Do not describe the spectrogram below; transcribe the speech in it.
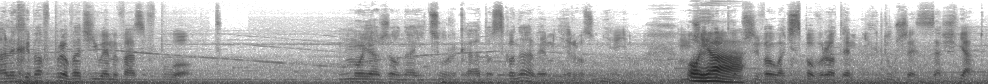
ale chyba wprowadziłem was w błąd. Moja żona i córka doskonale mnie rozumieją. Muszę O ja. tylko przywołać z powrotem ich dusze z zaświatów.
